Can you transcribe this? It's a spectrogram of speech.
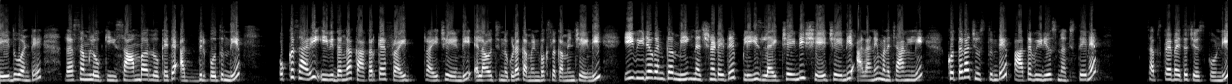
లేదు అంటే రసంలోకి సాంబార్లోకి అయితే అదిరిపోతుంది. ఒక్కసారి ఈ విధంగా కాకరకాయ ఫ్రై ట్రై చేయండి. ఎలా వచ్చిందో కూడా కమెంట్ బాక్స్లో కమెంట్ చేయండి. ఈ వీడియో కనుక మీకు నచ్చినట్టయితే ప్లీజ్ లైక్ చేయండి షేర్ చేయండి. అలానే మన ఛానల్ని కొత్తగా చూస్తుంటే పాత వీడియోస్ నచ్చితేనే సబ్స్క్రైబ్ అయితే చేసుకోండి.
